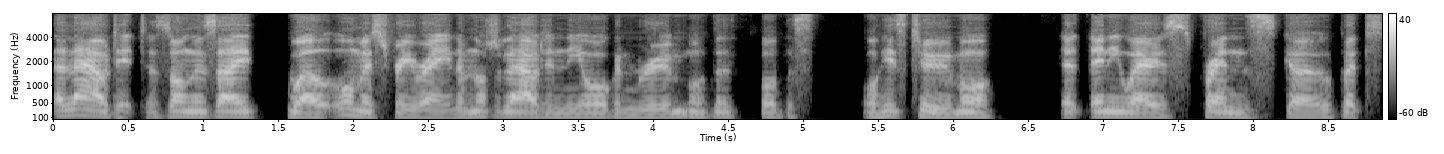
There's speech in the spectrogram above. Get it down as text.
allowed it as long as I well, almost free reign. I'm not allowed in the organ room or the or the or his tomb or anywhere his friends go, but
